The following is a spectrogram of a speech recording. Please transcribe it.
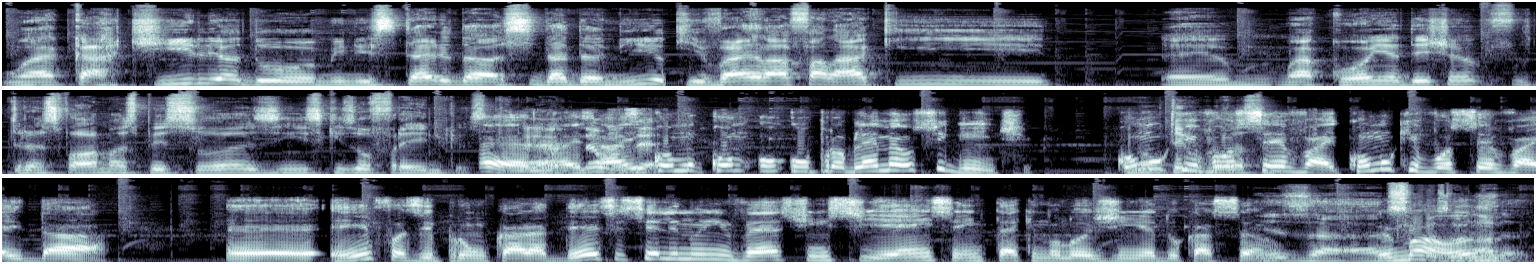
Uma cartilha do Ministério da Cidadania que vai lá falar que é, maconha deixa, transforma as pessoas em esquizofrênicas. É, É, mas não, mas aí é- como, como o, o problema é o seguinte: como que você vai, como que você vai dar é, ênfase para um cara desse se ele não investe em ciência, em tecnologia, em educação? Exato. Irmão, exato.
